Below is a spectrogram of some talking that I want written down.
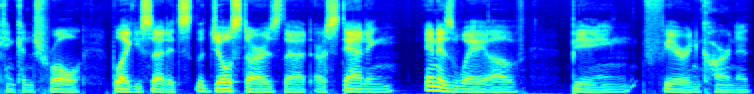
can control. But like you said, it's the Joestars that are standing in his way of being fear incarnate.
